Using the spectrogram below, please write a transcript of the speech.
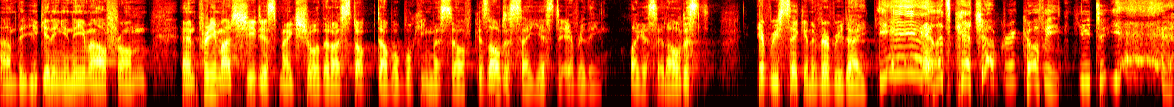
um, that you're getting an email from, and pretty much she just makes sure that I stop double booking myself because I'll just say yes to everything. Like I said, I'll just every second of every day. Yeah, let's catch up, drink coffee. You too, yeah.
